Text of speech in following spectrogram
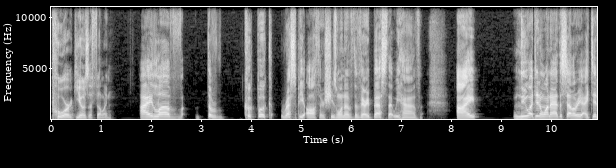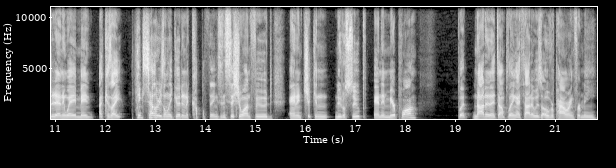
poor gyoza filling. I love the cookbook recipe author. She's one of the very best that we have. I knew I didn't want to add the celery. I did it anyway, because I think celery is only good in a couple things in Sichuan food and in chicken noodle soup and in mirepoix, but not in a dumpling. I thought it was overpowering for me.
